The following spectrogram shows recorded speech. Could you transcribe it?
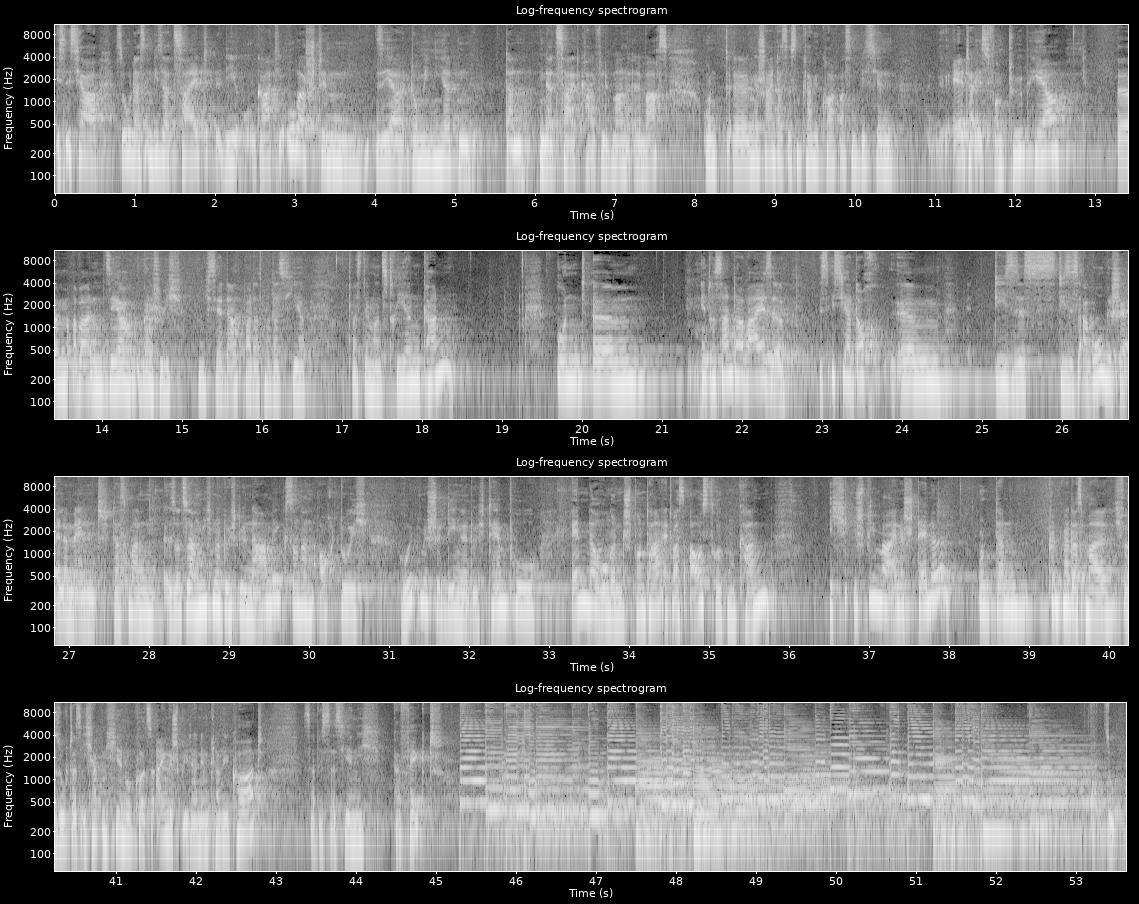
es ist ja so, dass in dieser Zeit die, gerade die Oberstimmen sehr dominierten dann in der Zeit Karl Philipp Manuel Bachs. Und äh, mir scheint, das ist ein Klavichord, was ein bisschen älter ist vom Typ her. Ähm, aber sehr, natürlich nicht sehr dankbar, dass man das hier etwas demonstrieren kann. Und ähm, interessanterweise es ist ja doch ähm, dieses, dieses agogische Element, dass man sozusagen nicht nur durch Dynamik, sondern auch durch rhythmische Dinge, durch Tempo, Änderungen spontan etwas ausdrücken kann. Ich spiele mal eine Stelle und dann könnte man das mal, ich versuche das, ich habe mich hier nur kurz eingespielt an dem Klavichord, deshalb ist das hier nicht perfekt.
